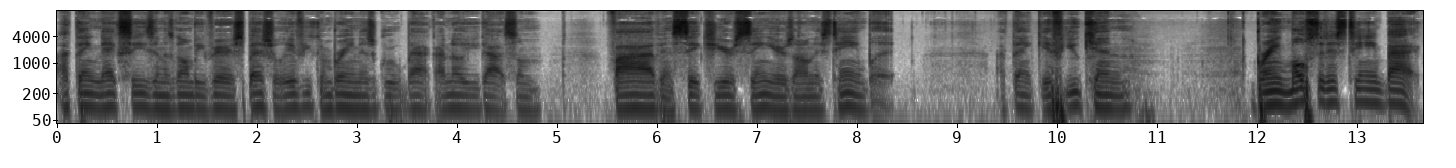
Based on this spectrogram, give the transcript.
I think next season is going to be very special if you can bring this group back. I know you got some five and six year seniors on this team, but I think if you can bring most of this team back,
